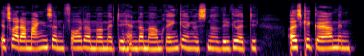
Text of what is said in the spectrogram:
Jeg tror, der er mange sådan fordomme om, at det handler meget om rengøring og sådan noget, hvilket at det også kan gøre, men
